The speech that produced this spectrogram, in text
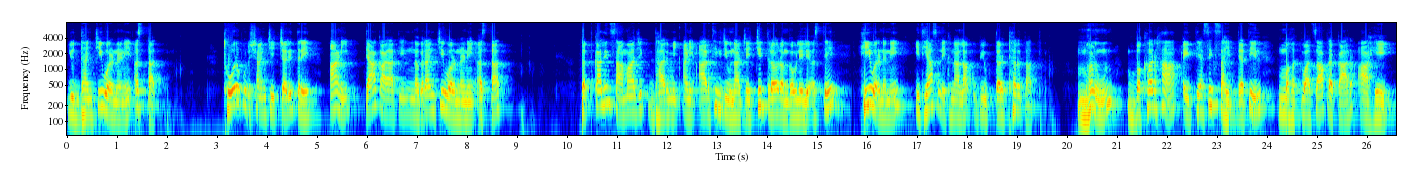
युद्धांची वर्णने असतात. थोर पुरुषांची चरित्रे आणि त्या काळातील नगरांची वर्णने असतात. तत्कालीन सामाजिक धार्मिक आणि आर्थिक जीवनाचे चित्र रंगवलेले असते ही वर्णने इतिहास लेखनाला उपयुक्त ठरतात. म्हणून बखर हा ऐतिहासिक साहित्यातील महत्त्वाचा प्रकार आहे.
